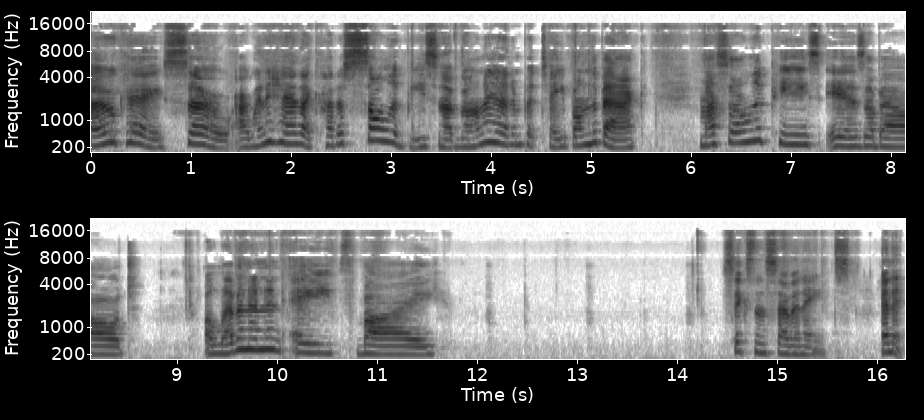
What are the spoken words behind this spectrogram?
Okay, so I went ahead, I cut a solid piece and I've gone ahead and put tape on the back. My solid piece is about 11 and an eighth by six and seven eighths. And it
